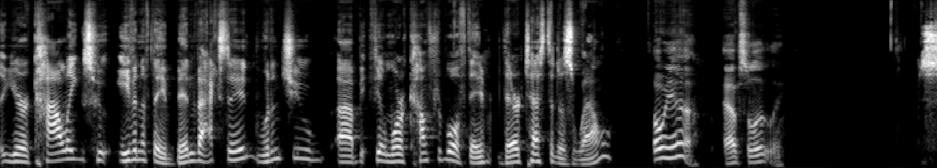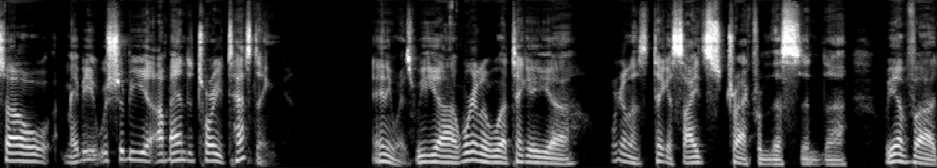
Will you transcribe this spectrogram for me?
your colleagues who even if they've been vaccinated, wouldn't you uh, be, feel more comfortable if they they're tested as well? Oh yeah, absolutely. So maybe it should be a mandatory testing. Anyways, we uh, we're gonna uh, take a uh, we're gonna take a sidetrack from this, and uh, we have uh,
